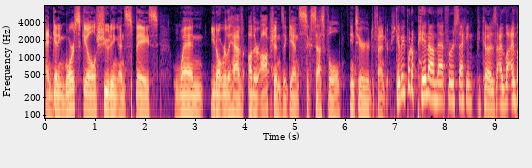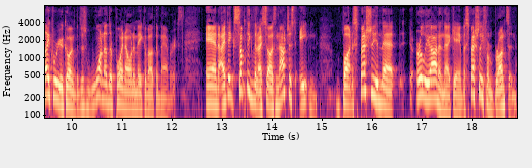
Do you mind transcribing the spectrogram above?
and getting more skill, shooting, and space when you don't really have other options against successful interior defenders. Can we put a pin on that for a second? Because I, I like where you're going, but there's one other point I want to make about the Mavericks. And I think something that I saw is not just Ayton, but especially in that early on in that game, especially from Brunson,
